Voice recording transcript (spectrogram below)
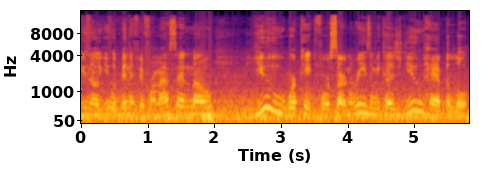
you know you would benefit from it. I said no you were picked for a certain reason because you have the look.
